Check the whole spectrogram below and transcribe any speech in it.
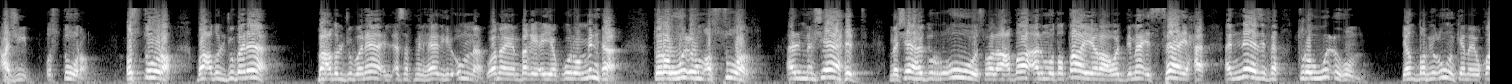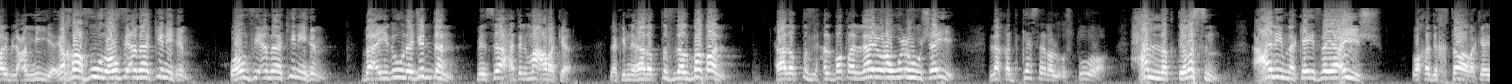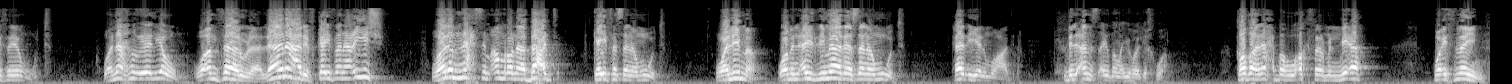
عجيب. أسطورة. أسطورة. بعض الجبناء. بعض الجبناء للأسف من هذه الأمة. وما ينبغي أن يكونوا منها. تروعهم الصور المشاهد. مشاهد الرؤوس والأعضاء المتطايرة والدماء السائحة النازفة. تروعهم. ينضبعون كما يقال بالعامية يخافون وهم في أماكنهم وهم في أماكنهم بعيدون جدا من ساحة المعركة. لكن هذا الطفل البطل هذا الطفل البطل لا يروعه شيء. لقد كسر الأسطورة حل الطلسم علم كيف يعيش وقد اختار كيف يموت. ونحن إلى اليوم وأمثالنا لا نعرف كيف نعيش ولم نحسم أمرنا بعد كيف سنموت. ولما ومن أجل ماذا سنموت؟ هذه هي المعادلة. بالأمس أيضا أيها الإخوة قضى نحبه أكثر من مئة واثنين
